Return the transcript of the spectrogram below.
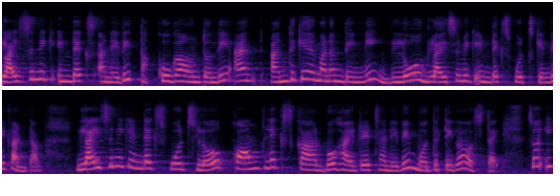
గ్లైసమిక్ ఇండెక్స్ అనేది తక్కువగా ఉంటుంది. అండ్ అందుకే మనం దీన్ని లో గ్లైసమిక్ ఇండెక్స్ ఫుడ్స్ కిందకి అంటాం. గ్లైసమిక్ ఇండెక్స్ ఫుడ్స్లో కాంప్లెక్స్ కార్బోహైడ్రేట్స్ అనేవి మొదటిగా వస్తాయి. సో ఈ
